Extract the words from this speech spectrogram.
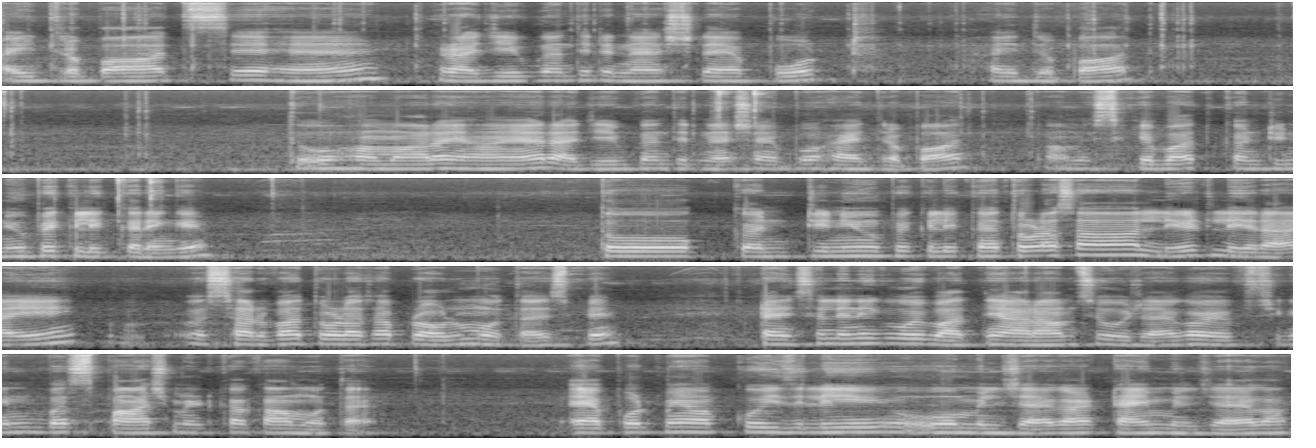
हैदराबाद से है, राजीव गांधी इंटरनेशनल एयरपोर्ट हैदराबाद। तो हमारा यहाँ है राजीव गांधी इंटरनेशनल एयरपोर्ट हैदराबाद। तो हम इसके बाद कंटिन्यू पे क्लिक करेंगे। तो कंटिन्यू पे क्लिक करें, थोड़ा सा लेट ले रहा है ये। सर्वर थोड़ा सा प्रॉब्लम होता है इस पर टेंशन लेने की कोई बात नहीं, आराम से हो जाएगा। वेब बस पाँच मिनट का काम होता है। एयरपोर्ट में आपको ईज़िली वो मिल जाएगा टाइम मिल जाएगा।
